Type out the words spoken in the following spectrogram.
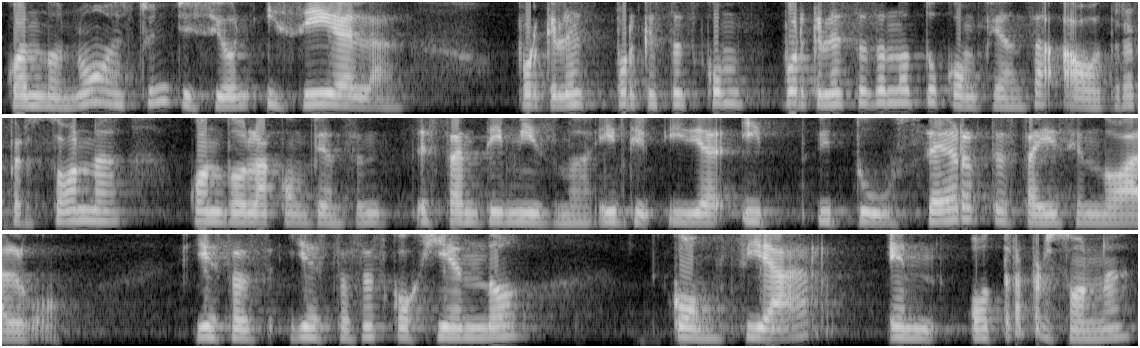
cuando no, es tu intuición y síguela. porque le, porque estás, porque le estás dando tu confianza a otra persona cuando la confianza está en ti misma y, y, y, tu ser te está diciendo algo? Y estás, y estás escogiendo confiar en otra persona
